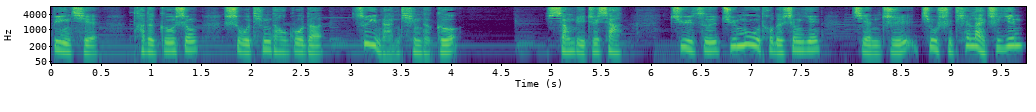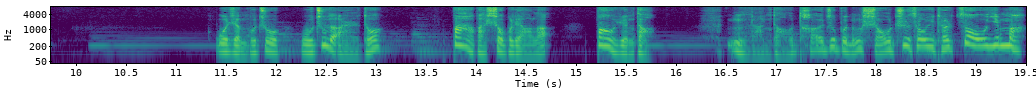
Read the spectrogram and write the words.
并且他的歌声是我听到过的最难听的歌。相比之下，锯子锯木头的声音简直就是天籁之音。我忍不住捂住了耳朵。爸爸受不了了，抱怨道：“难道他就不能少制造一点噪音吗？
